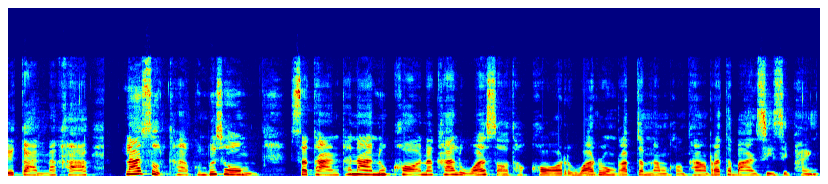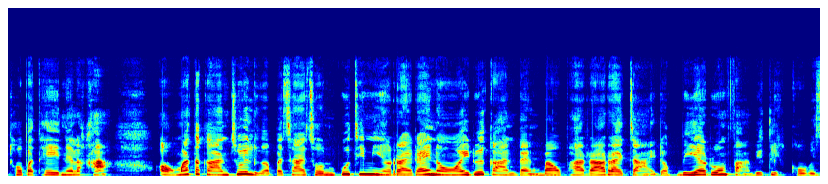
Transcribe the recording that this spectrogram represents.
ด้วยกันนะคะ ล่าสุดค่ะคุณผู้ชม สถานธนานุเคราะห์นะคะ หรือว่าสทค หรือว่าโรงรับจำนำของทางรัฐบาล 40 แห่งทั่วประเทศเนี่ยแหละค่ะ ออกมาตรการช่วยเหลือประชาชนผู้ที่มีรายได้น้อย ด้วยการแบ่งเบาภาระรายจ่ายดอกเบี้ย ร่วมฝ่าวิกฤตโควิด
